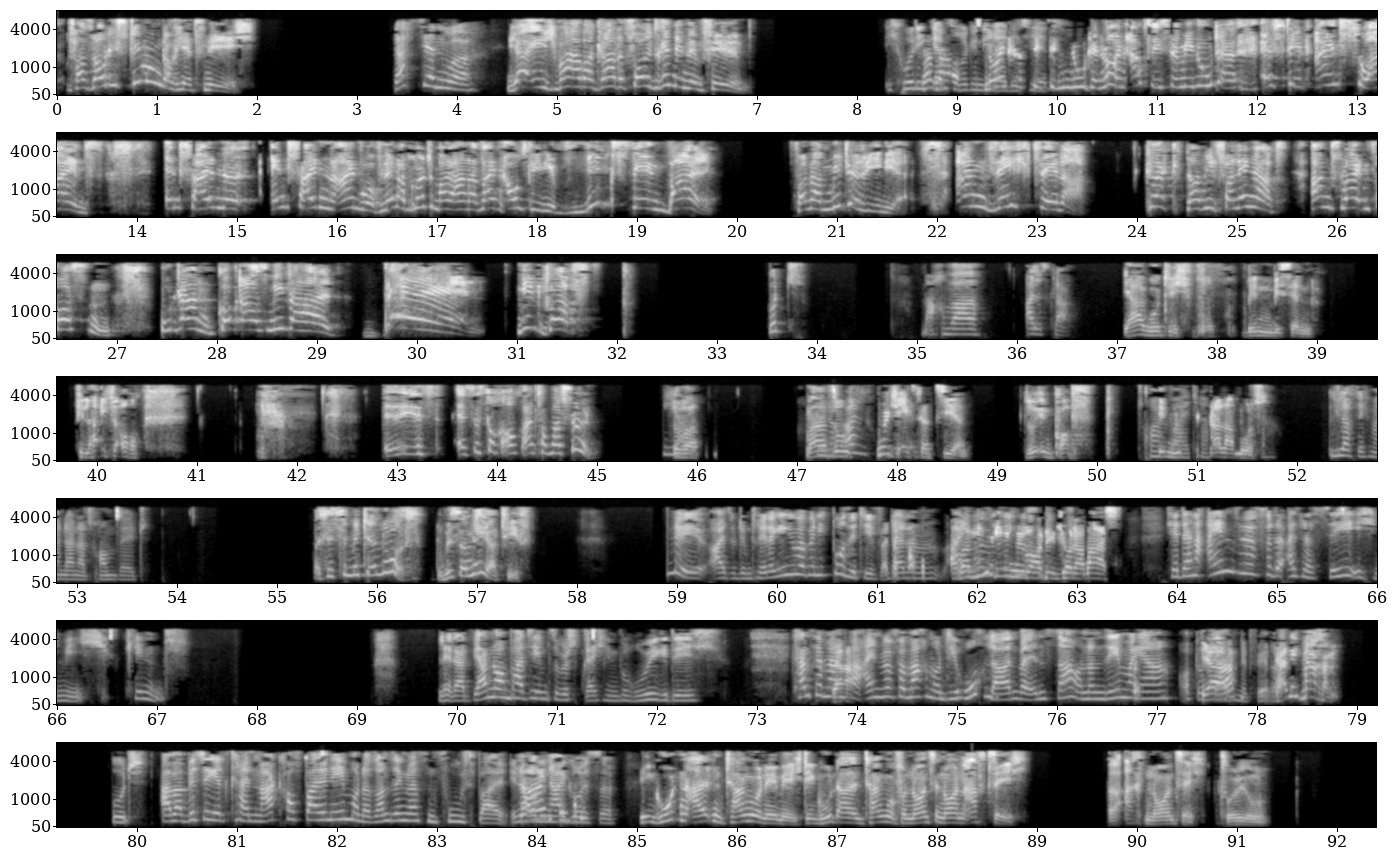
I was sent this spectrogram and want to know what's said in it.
versau die Stimmung doch jetzt nicht. Sag's ja nur. Ja, ich war aber gerade voll drin in dem Film. Ich hol dich Pass gern auf, zurück in die 89. Realität. Minute, 89. Minute, es steht 1 zu 1. Entscheidende, entscheidender Einwurf. Lennart Röthemal an der Seitenauslinie wichst den Ball von der Mittellinie an 16er. Klack, da wird verlängert. Am zweiten Pfosten. Und dann kommt aus Hinterhalt. Bam! Mit dem Kopf. Gut. Machen wir. Alles klar. Ja gut, ich bin ein bisschen, vielleicht auch. Es ist, es ist doch auch einfach mal schön. Ja, sowas. Mal Ja, so durchexerzieren. So im Kopf. träum Im weiter. Kalamus. Ich lass dich mal in deiner Traumwelt. Was ist denn mit dir los? Du bist so negativ. Nee, also dem Trainer gegenüber bin ich positiv. Deine Aber mir gegenüber nicht, oder was? Ja, deine Einwürfe, also das sehe ich nicht. Kind. Lennart, wir haben noch ein paar Themen zu besprechen. Beruhige dich. Kannst ja mal ein Ja. paar Einwürfe machen und die hochladen bei Insta und dann sehen wir ja, ob das Ja, geeignet wäre. kann ich machen. Gut. Aber bitte jetzt keinen Markkaufball nehmen oder sonst irgendwas, einen Fußball. In der Nein. Originalgröße. Den guten alten Tango nehme ich. Den guten alten Tango von 1989. Äh, 98. Entschuldigung.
